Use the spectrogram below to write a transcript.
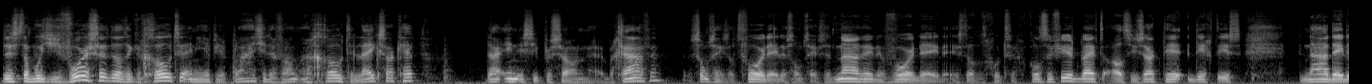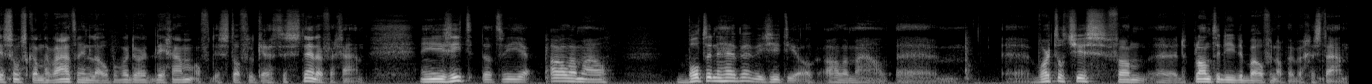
Dus dan moet je je voorstellen dat ik een grote, en hier heb je het plaatje daarvan, een grote lijkzak heb. Daarin is die persoon uh, begraven. Soms heeft dat voordelen, soms heeft het nadelen. Voordelen is dat het goed geconserveerd blijft als die zak dicht is. Nadelen, soms kan er water in lopen, waardoor het lichaam of de stoffelijke resten sneller vergaan. En je ziet dat we hier allemaal botten hebben. We ziet hier ook allemaal uh, uh, worteltjes van uh, de planten die er bovenop hebben gestaan.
